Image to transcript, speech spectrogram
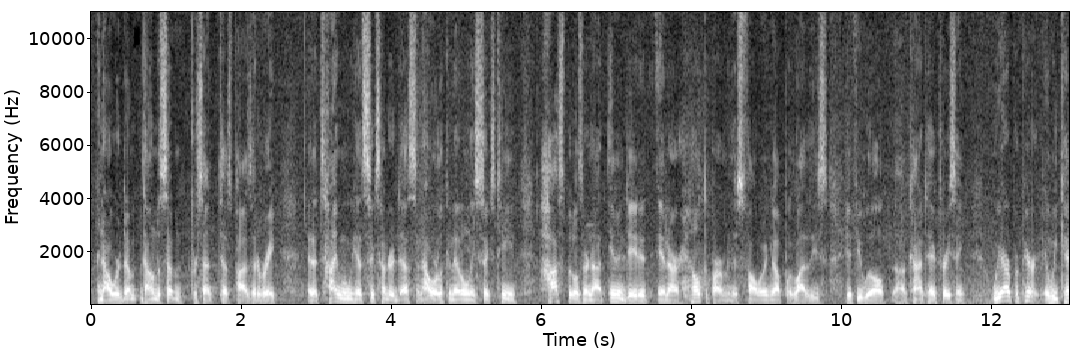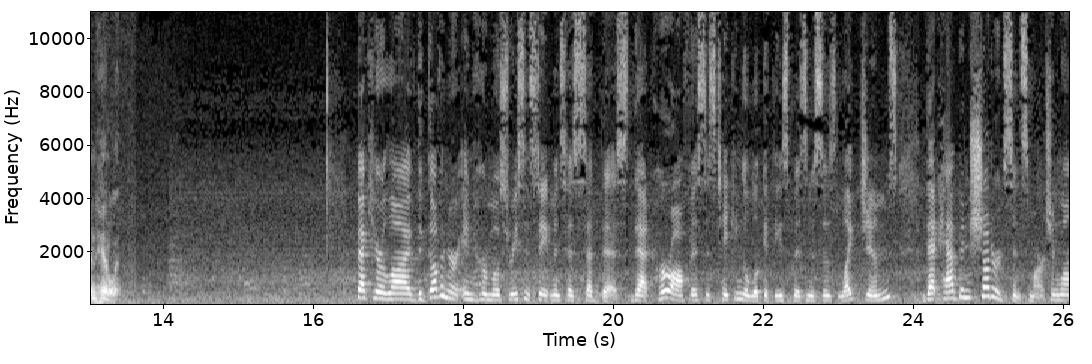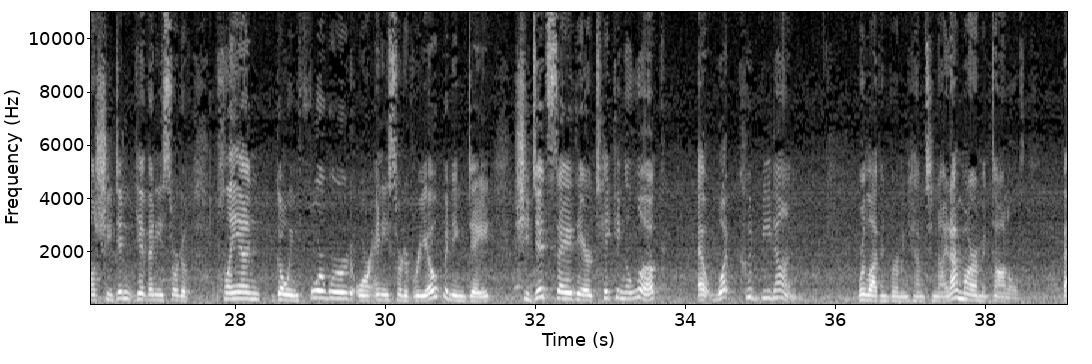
and now we're down to 7% test positive rate. At a time when we had 600 deaths, and now we're looking at only 16. Hospitals are not inundated, and our health department is following up with a lot of these, if you will, uh, contact tracing. We are prepared, and we can handle it. Back here live, the governor in her most recent statements has said this that her office is taking a look at these businesses like gyms that have been shuttered since March. And while she didn't give any sort of plan going forward or any sort of reopening date, she did say they are taking a look at what could be done. We're live in Birmingham tonight. I'm Mara McDonald.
